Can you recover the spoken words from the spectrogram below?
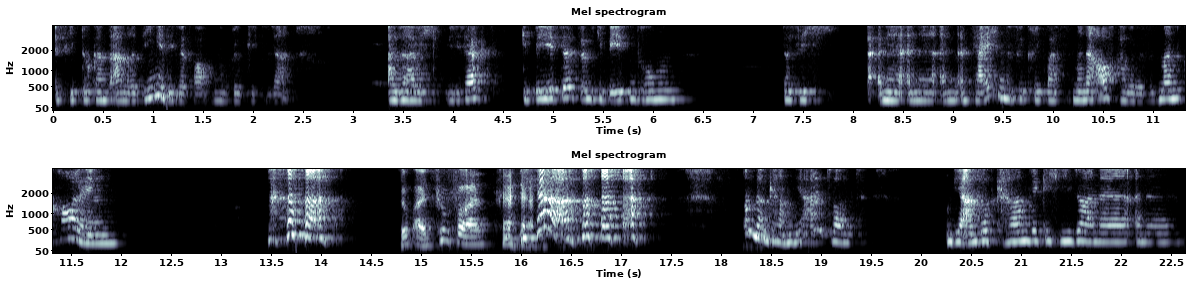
Es gibt doch ganz andere Dinge, die wir brauchen, um glücklich zu sein. Also habe ich, wie gesagt, gebetet und gebeten darum, dass ich eine, eine, ein, ein Zeichen dafür kriege, was ist meine Aufgabe, was ist mein Calling. so ein Zufall. ja. Und dann kam die Antwort. Und die Antwort kam wirklich wie so eine, eine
